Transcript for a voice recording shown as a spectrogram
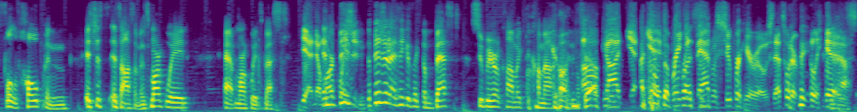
full of hope and it's just it's awesome. It's Mark Waid at Mark Waid's best. Yeah, no, and Mark the Waid- Vision, the Vision, I think is like the best superhero comic to come out. God. Oh God, yeah, I yeah, felt it's Breaking depressed. Bad with superheroes. That's what it really is.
